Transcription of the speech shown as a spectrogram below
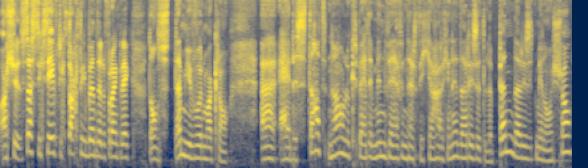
Als je 60, 70, 80 bent in Frankrijk, dan stem je voor Macron. Eh, hij bestaat nauwelijks bij de min 35-jarigen. hè. Daar is het Le Pen, daar is het Mélenchon,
